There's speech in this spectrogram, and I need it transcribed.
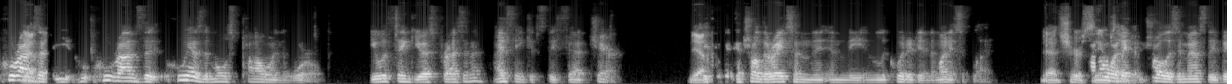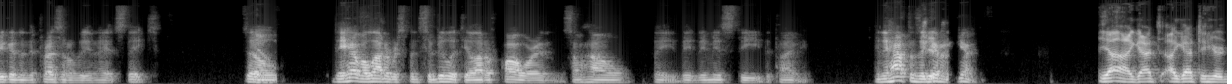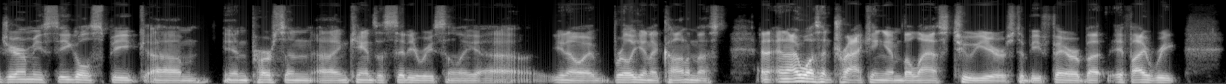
who runs yeah. the who, who runs the who has the most power in the world. You would think U.S. president. I think it's the Fed chair. Yeah, they control the rates and the, and the and liquidity and the money supply. Yeah, sure. The power like they it. control is immensely bigger than the president of the United States. So yeah. they have a lot of responsibility, a lot of power, and somehow they they, they miss the the timing. And it happens again and again. Yeah, I got I got to hear Jeremy Siegel speak um, in person uh, in Kansas City recently. Uh, you know, a brilliant economist, and, and I wasn't tracking him the last two years, to be fair. But if I re,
